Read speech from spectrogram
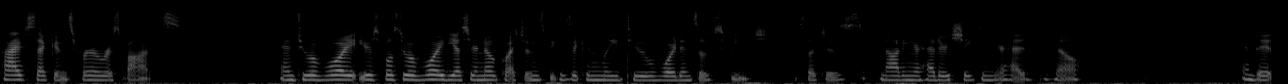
five seconds for a response. And to avoid, you're supposed to avoid yes or no questions because it can lead to avoidance of speech, such as nodding your head or shaking your head no. And they,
